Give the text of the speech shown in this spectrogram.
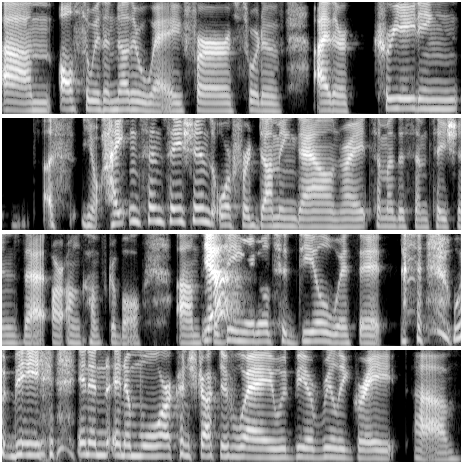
um, also is another way for sort of either creating a, you know heightened sensations or for dumbing down right some of the sensations that are uncomfortable. Um, so yeah. being able to deal with it would be in a, in a more constructive way would be a really great um,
